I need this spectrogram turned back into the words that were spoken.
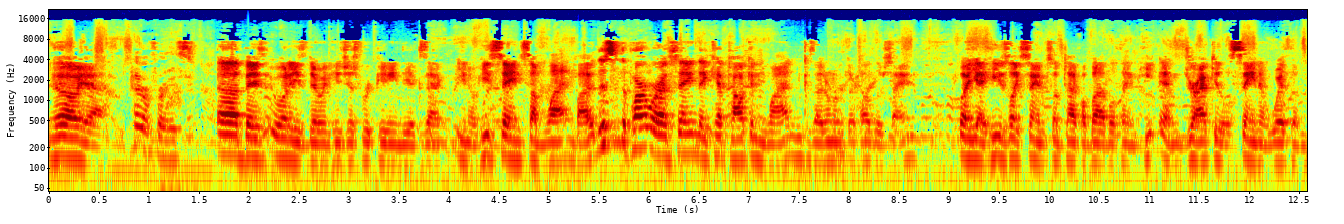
Oh yeah. Paraphrase. Uh, basically, what he's doing, he's just repeating the exact, you know, he's saying some Latin By This is the part where I was saying they kept talking in Latin because I don't know what the hell they're saying. But yeah, he's like saying some type of Bible thing, he, and Dracula's saying it with him.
